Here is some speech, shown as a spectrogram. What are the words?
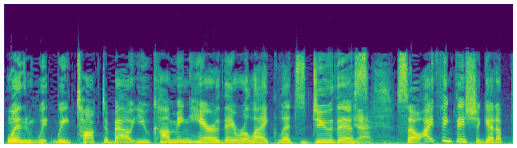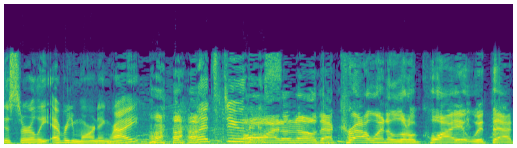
When we, we talked about you coming here, they were like, let's do this. Yes. So I think they should get up this early every morning, right? let's do this. Oh, I don't know. That crowd went a little quiet with that.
